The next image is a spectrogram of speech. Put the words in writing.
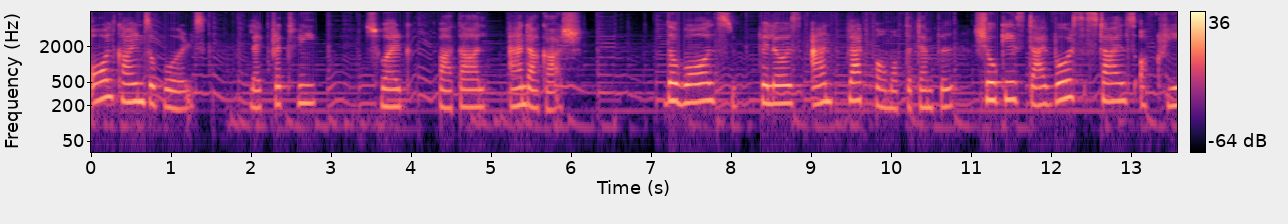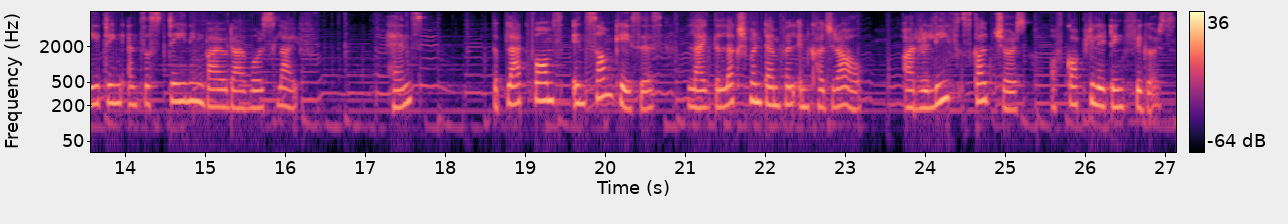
all kinds of worlds like Prithvi, Swarg, Patal, and Akash. The walls, pillars, and platform of the temple showcase diverse styles of creating and sustaining biodiverse life. Hence, the platforms, in some cases, like the Lakshman temple in Khajuraho, are relief sculptures of copulating figures.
